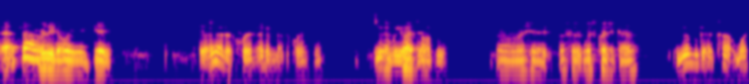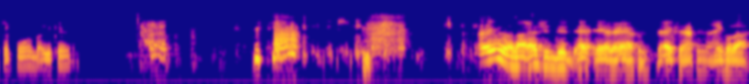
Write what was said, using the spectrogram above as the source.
That's I really don't even get. Yeah, I got a question. I got another question. This What's the off question? topic. Oh shit. What's the, what's the question, cuz? You ever got caught watching porn by your parents? I ain't gonna lie, that shit did that yeah, that happened. That actually happened. I ain't gonna lie.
